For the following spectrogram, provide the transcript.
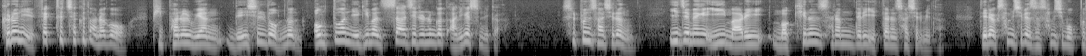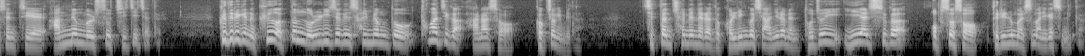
그러니 팩트체크도 안하고 비판을 위한 내실도 없는 엉뚱한 얘기만 싸지르는 것 아니겠습니까? 슬픈 사실은 이재명의 이 말이 먹히는 사람들이 있다는 사실입니다. 대략 30에서 35%의 안면몰수 지지자들 그들에게는 그 어떤 논리적인 설명도 통하지가 않아서 걱정입니다. 집단 최면에라도 걸린 것이 아니라면 도저히 이해할 수가 없어서 드리는 말씀 아니겠습니까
